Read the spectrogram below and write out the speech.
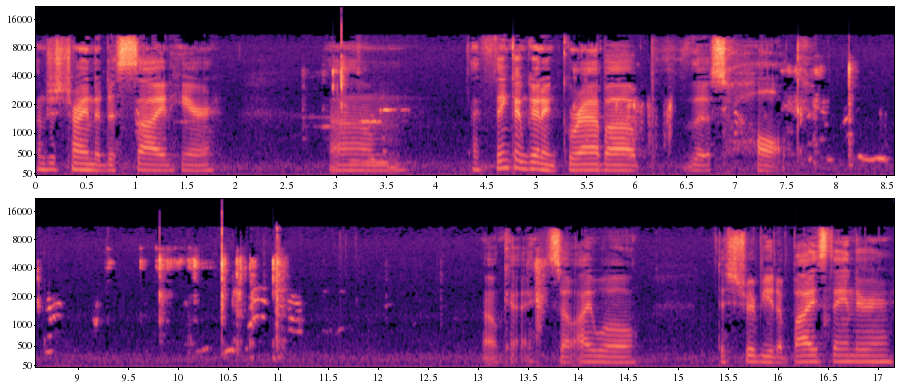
I'm just trying to decide here. Um, I think I'm gonna grab up this Hulk. Okay, so I will distribute a bystander.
